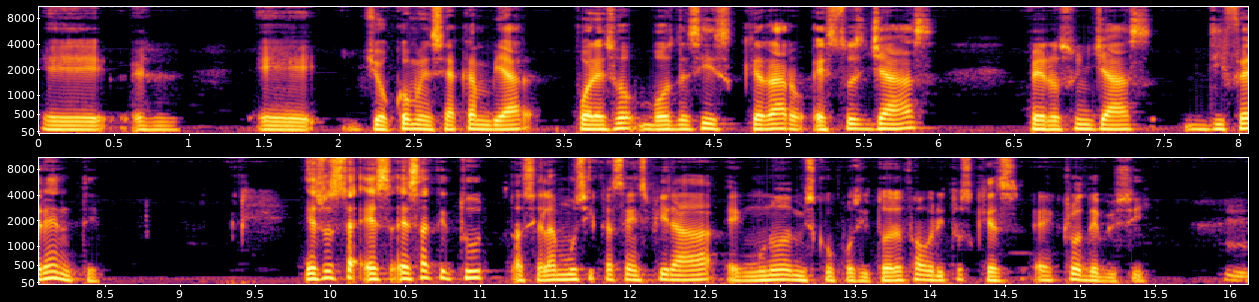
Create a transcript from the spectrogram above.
eh, el, eh, yo comencé a cambiar. Por eso vos decís, qué raro, esto es jazz, pero es un jazz diferente. Eso está, es, esa actitud hacia la música está inspirada en uno de mis compositores favoritos, que es eh, Claude Debussy. Mm.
